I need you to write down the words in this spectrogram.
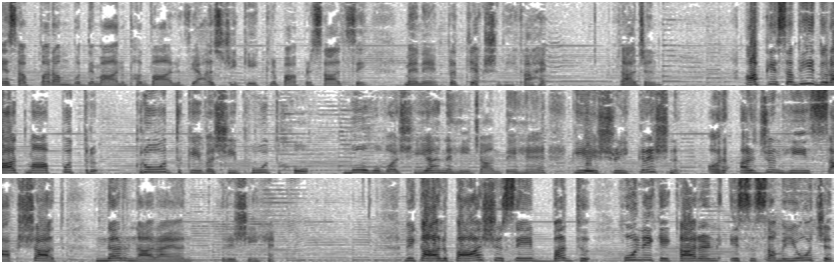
ऐसा परम बुद्धिमान भगवान व्यास जी के कृपा प्रसाद से मैंने प्रत्यक्ष देखा है। राजन, आपके सभी दुरात्मा पुत्र क्रोध के वशीभूत हो, मोहवश यह नहीं जानते हैं कि ये श्री कृष्ण और अर्जुन ही साक्षात नर नारायण ऋषि हैं। विकालपाश से बद्ध होने के कारण इस समयोचित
